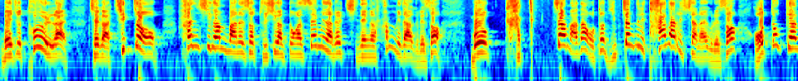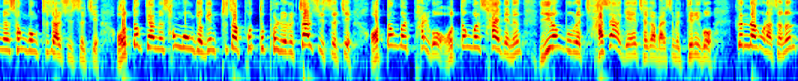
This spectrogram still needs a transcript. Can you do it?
매주 토요일 날 제가 직접 1시간 반에서 2시간 동안 세미나를 진행을 합니다. 그래서 뭐 각 자마다 어떤 입장들이 다 다르시잖아요. 그래서 어떻게 하면 성공 투자할 수 있을지, 어떻게 하면 성공적인 투자 포트폴리오를 짤 수 있을지, 어떤 걸 팔고 어떤 걸 사야 되는 이런 부분에 자세하게 제가 말씀을 드리고 끝나고 나서는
